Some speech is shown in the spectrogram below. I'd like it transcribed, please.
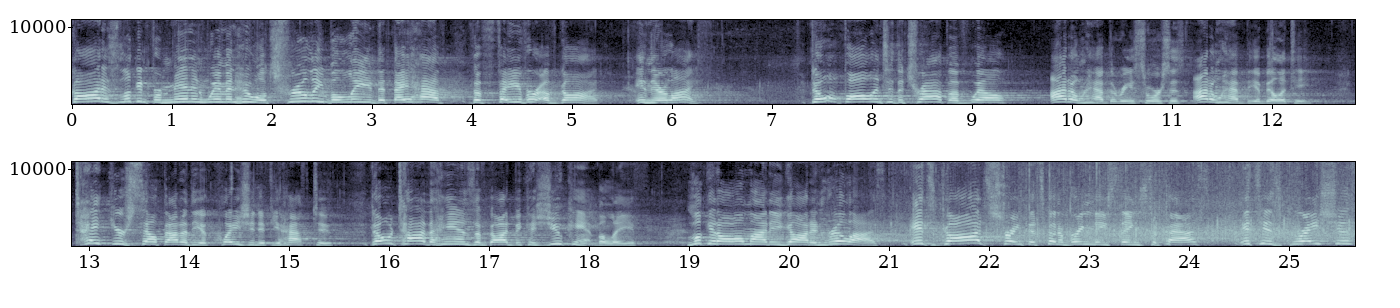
God is looking for men and women who will truly believe that they have the favor of God in their life. Don't fall into the trap of, well, I don't have the resources, I don't have the ability. Take yourself out of the equation if you have to. Don't tie the hands of God because you can't believe. Look at Almighty God and realize it's God's strength that's going to bring these things to pass. It's His gracious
